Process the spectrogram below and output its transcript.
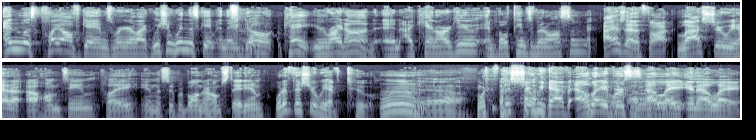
endless playoff games where you're like, we should win this game, and they don't. okay, you're right on, and I can't argue. And both teams have been awesome. I just had a thought. Last year we had a, a home team play in the Super Bowl in their home stadium. What if this year we have two? Yeah. What if this year we have LA versus LA in LA?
